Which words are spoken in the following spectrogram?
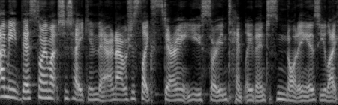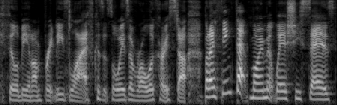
I mean, there's so much to take in there, and I was just like staring at you so intently, then just nodding as you like fill me in on Britney's life because it's always a roller coaster. But I think that moment where she says,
